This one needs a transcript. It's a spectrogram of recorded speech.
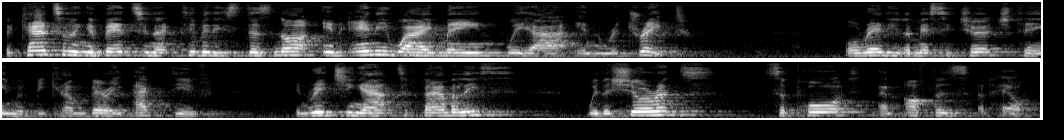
But cancelling events and activities does not in any way mean we are in retreat. Already the Messy Church team have become very active in reaching out to families with assurance, support and offers of help.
